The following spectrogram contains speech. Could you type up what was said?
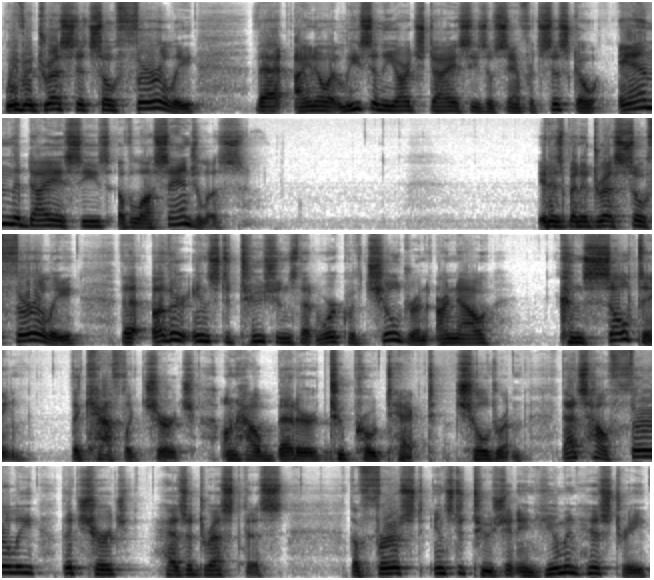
We've addressed it so thoroughly that I know, at least in the Archdiocese of San Francisco and the Diocese of Los Angeles, it has been addressed so thoroughly that other institutions that work with children are now consulting the Catholic Church on how better to protect children. That's how thoroughly the Church has addressed this. The first institution in human history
